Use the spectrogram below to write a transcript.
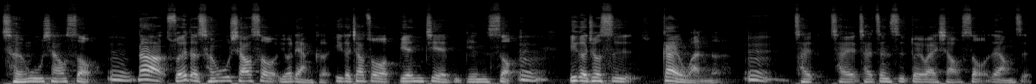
成屋销售。嗯，那所谓的成屋销售有两个，一个叫做边建边售，嗯，一个就是盖完了，嗯，才才才正式对外销售这样子。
